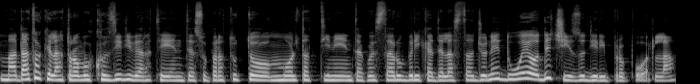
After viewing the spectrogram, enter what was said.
Ma dato che la trovo così divertente soprattutto molto attinente a questa rubrica della stagione 2, ho deciso di riproporla.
